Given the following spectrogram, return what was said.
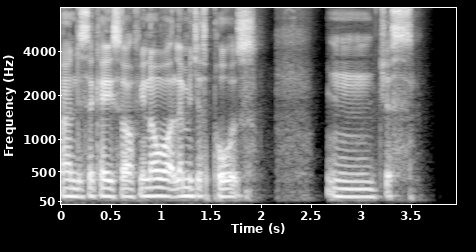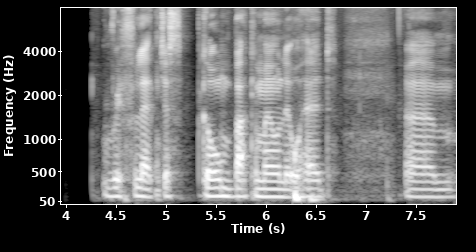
And it's a case of you know what? Let me just pause, and just reflect, just going back in my own little head, um,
